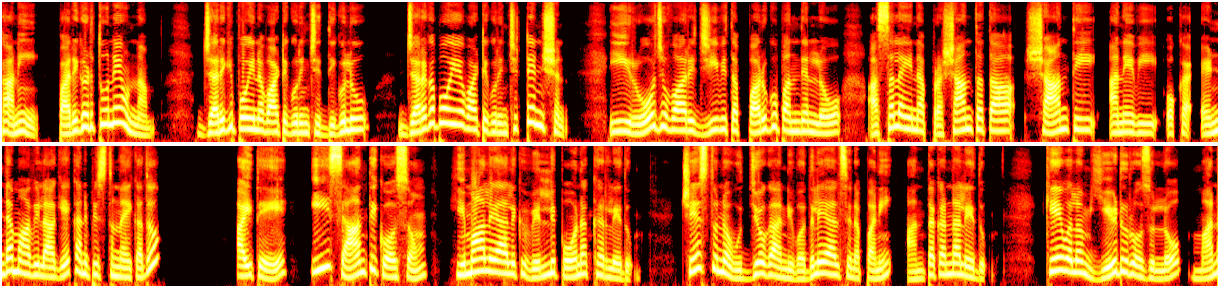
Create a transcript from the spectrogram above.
కాని పరిగెడుతూనే ఉన్నాం. జరిగిపోయిన వాటి గురించి దిగులు జరగబోయే వాటి గురించి టెన్షన్. ఈ రోజువారి జీవిత పరుగు పందెంలో అసలైన ప్రశాంతత శాంతి అనేవి ఒక ఎండమావిలాగే కనిపిస్తున్నాయి కదూ? అయితే ఈ శాంతి కోసం హిమాలయాలకు వెళ్ళిపోనక్కర్లేదు చేస్తున్న ఉద్యోగాన్ని వదిలేయాల్సిన పని అంతకన్నా లేదు. కేవలం ఏడు రోజుల్లో మన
